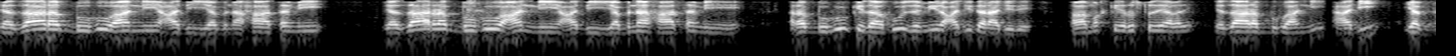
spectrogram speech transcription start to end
جزا ربه عني عدي ابن حاتمي جزا ربه عني عدي ابن حاتمي ربه کې دا هو ضمیر عدي ته راځي دي او مخکې رستو دی هغه جزا ربه عني عدي ابن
